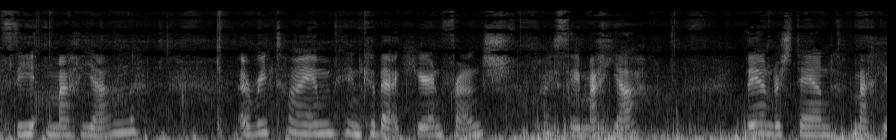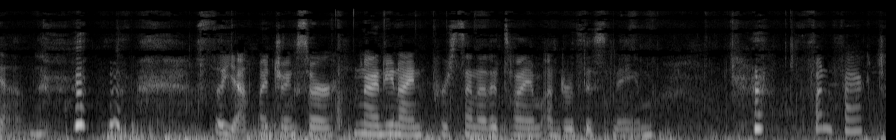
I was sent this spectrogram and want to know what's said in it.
can see, Marianne, every time in Quebec here in French, I say Maria, they understand Marianne. so yeah, my drinks are 99% of the time under this name. Fun fact.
